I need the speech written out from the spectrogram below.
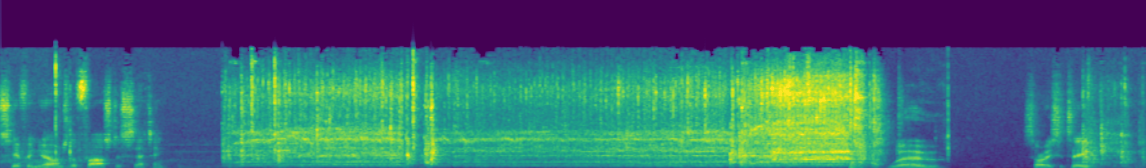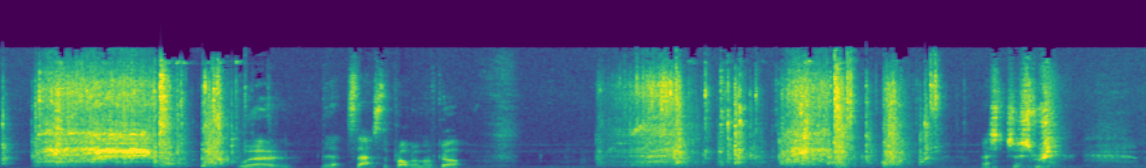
See if we can go on to the fastest setting. Whoa. Sorry, Sati. Whoa. That's, that's the problem I've got. That's just...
